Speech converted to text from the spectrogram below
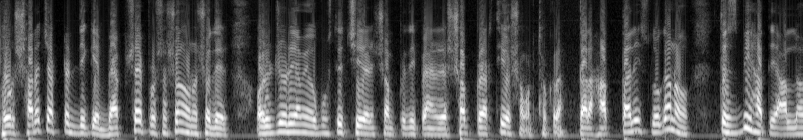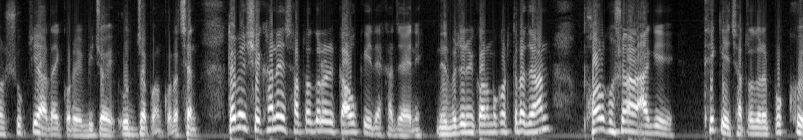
ভোর সাড়ে চারটার দিকে ব্যবসায় প্রশাসন অনুষদের অডিটোরিয়ামে উপস্থিত ছিলেন সম্প্রতি প্যানেলের সব প্রার্থী ও সমর্থকরা। তারা হাততালি স্লোগান ও তসবি হাতে আল্লাহর শুক্রিয়া আদায় করে বিজয় উদযাপন করেছেন। তবে সেখানে ছাত্র দলের কাউকেই দেখা যায়নি। নির্বাচনী কর্মকর্তারা জানান, ফল ঘোষণার আগে থেকে ছাত্র দলের পক্ষে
